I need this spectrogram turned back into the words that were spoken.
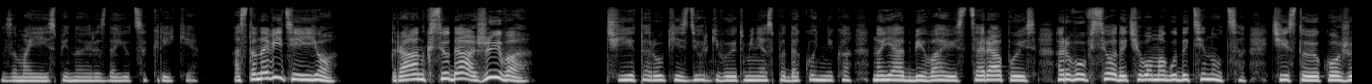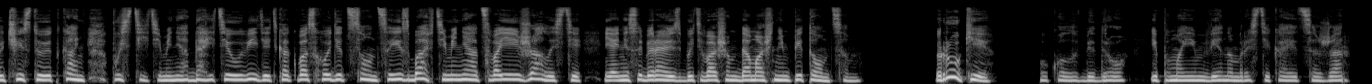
За моей спиной раздаются крики. «Остановите ее! Транк сюда, живо!» Чьи-то руки сдергивают меня с подоконника, но я отбиваюсь, царапаюсь, рву все, до чего могу дотянуться. Чистую кожу, чистую ткань. Пустите меня, дайте увидеть, как восходит солнце, избавьте меня от своей жалости. Я не собираюсь быть вашим домашним питомцем. «Руки!» Укол в бедро, и по моим венам растекается жар,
